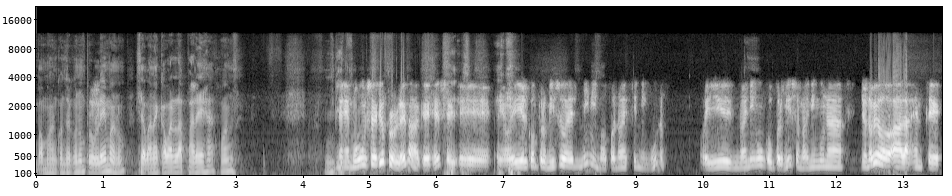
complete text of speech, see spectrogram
vamos a encontrar con un problema, ¿no? Se van a acabar las parejas, Juan. Tenemos un serio problema, que es ese, que, que hoy el compromiso es mínimo, por no decir ninguno. Hoy no hay ningún compromiso, no hay ninguna... Yo no veo a la gente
